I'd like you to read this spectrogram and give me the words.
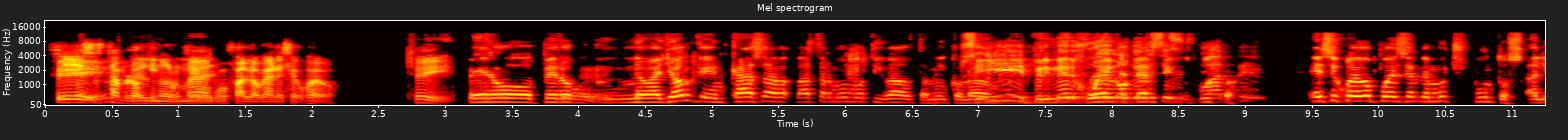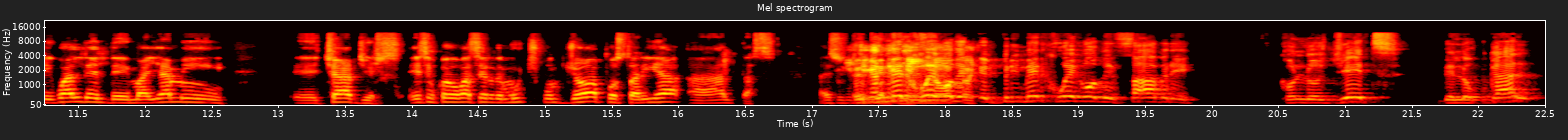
Sí, Sí, eso está es lógico normal. que Buffalo gane ese juego. Sí. Pero, pero. Nueva York en casa va a estar muy motivado también con Sí, primer juego de ese cuate. Ese juego puede ser de muchos puntos, al igual del de Miami eh, Chargers. Ese juego va a ser de muchos puntos. Yo apostaría a altas. A esos Y El primer, juego de, el primer juego de Fabre con los Jets de local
